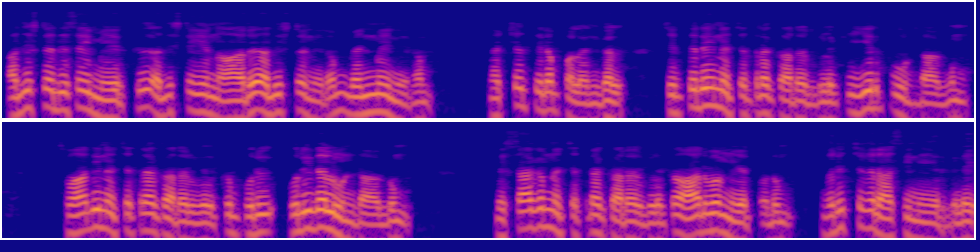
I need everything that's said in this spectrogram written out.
அதிர்ஷ்ட திசை மேற்கு அதிர்ஷ்ட எண் ஆறு அதிர்ஷ்ட நிறம் வெண்மை நிறம். நட்சத்திர பலன்கள். சித்திரை நட்சத்திரக்காரர்களுக்கு ஈர்ப்பு உண்டாகும். சுவாதி நட்சத்திரக்காரர்களுக்கு புரி புரிதல் உண்டாகும். விசாகம் நட்சத்திரக்காரர்களுக்கு ஆர்வம் ஏற்படும். விருச்சக ராசி நேயர்களே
